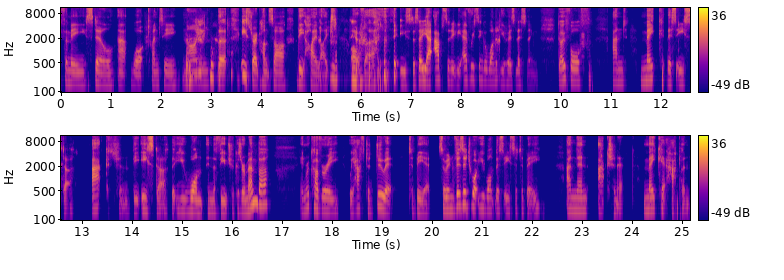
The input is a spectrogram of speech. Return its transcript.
for me still at what 29 that Easter egg hunts are the highlight yeah. of uh, Easter. So yeah, absolutely every single one of you who is listening, go forth and make this Easter action the Easter that you want in the future because remember in recovery we have to do it to be it. So envisage what you want this Easter to be and then action it make it happen.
